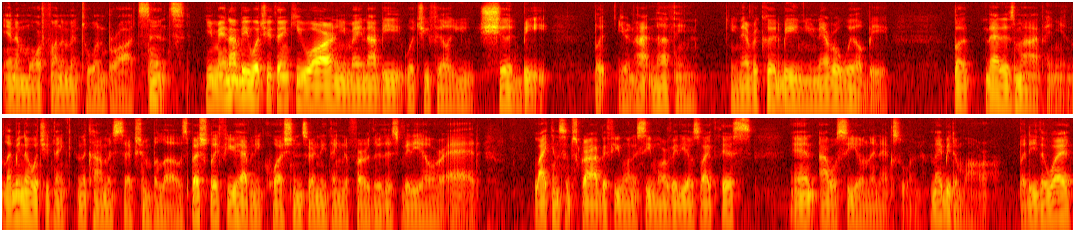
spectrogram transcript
in a more fundamental and broad sense. You may not be what you think you are, and you may not be what you feel you should be, but you're not nothing. You never could be, and you never will be. But that is my opinion. Let me know what you think in the comments section below, especially if you have any questions or anything to further this video or add. Like and subscribe if you want to see more videos like this, and I will see you on the next one, maybe tomorrow. But either way,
